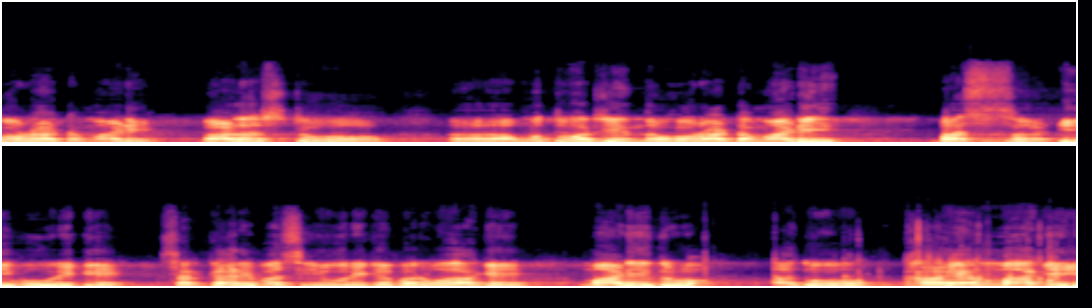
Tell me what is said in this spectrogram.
ಹೋರಾಟ ಮಾಡಿ ಭಾಳಷ್ಟು ಮುತುವರ್ಜಿಯಿಂದ ಹೋರಾಟ ಮಾಡಿ, ಬಸ್ ಈ ಊರಿಗೆ, ಸರ್ಕಾರಿ ಬಸ್ ಈ ಊರಿಗೆ ಬರುವ ಹಾಗೆ ಮಾಡಿದರು. ಅದು ಖಾಯಂ ಆಗಿ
